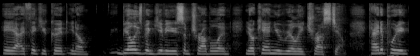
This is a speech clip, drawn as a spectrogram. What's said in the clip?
hey, I think you could, you know, Billy's been giving you some trouble, and you know, can you really trust him? Kind of putting,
